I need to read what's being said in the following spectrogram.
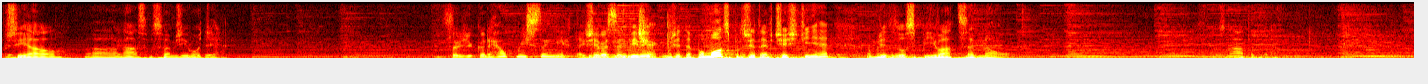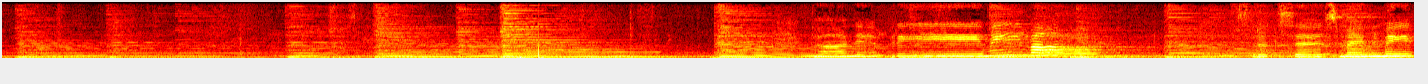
přijal uh, nás v svém životě. So you're going to help me sing it. Takže because vy mi můžete pomoct, protože to je v češtině a můžete to zpívat se mnou. To znáte teda. Pane, príjmi ma, srdce zmeň mi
